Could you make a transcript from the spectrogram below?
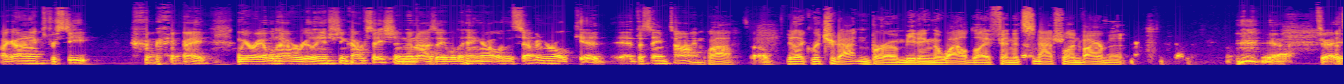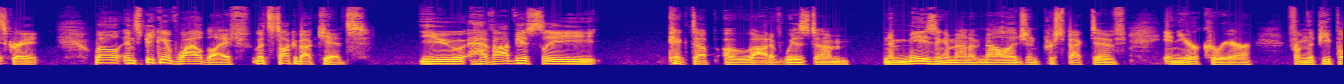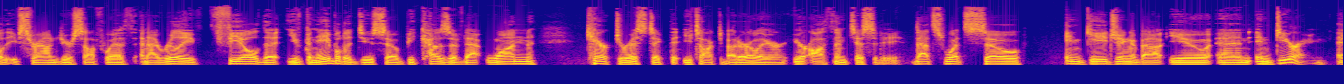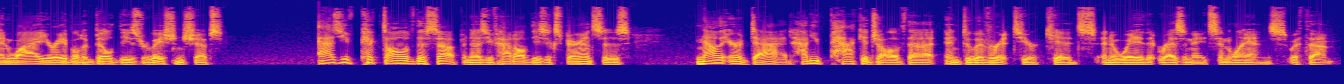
I got an extra seat. right? We were able to have a really interesting conversation, and I was able to hang out with a seven year old kid at the same time. Wow. So you're like Richard Attenborough meeting the wildlife in its natural environment. yeah, that's, right. that's great. Well, and speaking of wildlife, let's talk about kids. You have obviously picked up a lot of wisdom an amazing amount of knowledge and perspective in your career from the people that you've surrounded yourself with. And I really feel that you've been able to do so because of that one characteristic that you talked about earlier, your authenticity. That's what's so engaging about you and endearing and why you're able to build these relationships. As you've picked all of this up and as you've had all of these experiences, now that you're a dad, how do you package all of that and deliver it to your kids in a way that resonates and lands with them?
